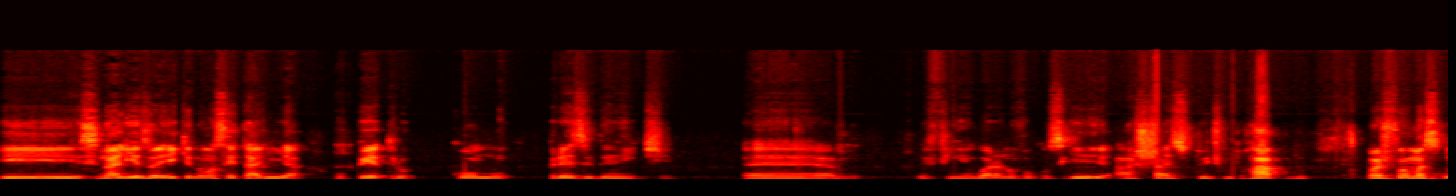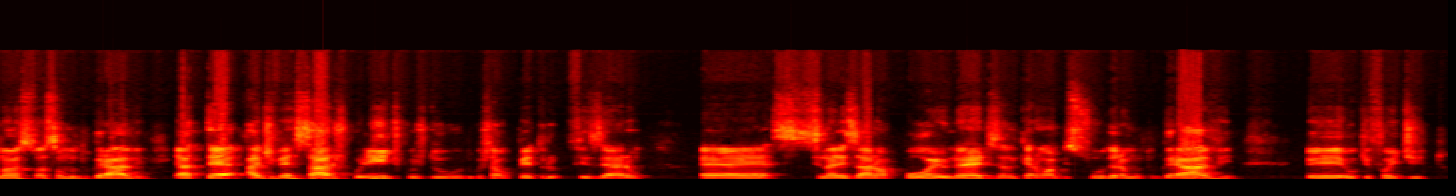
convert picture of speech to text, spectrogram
E sinaliza aí que não aceitaria o Petro como presidente. É, enfim, agora eu não vou conseguir achar esse tweet muito rápido, mas foi uma, uma situação muito grave e até adversários políticos do, do Gustavo Petro fizeram, é, sinalizaram apoio, né, dizendo que era um absurdo, era muito grave é, o que foi dito.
